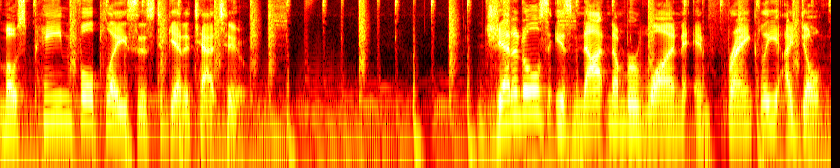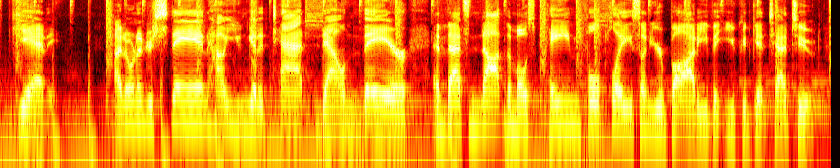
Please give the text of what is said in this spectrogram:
most painful places to get a tattoo. Genitals is not number one, and frankly, I don't get it. I don't understand how you can get a tat down there, and that's not the most painful place on your body that you could get tattooed.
